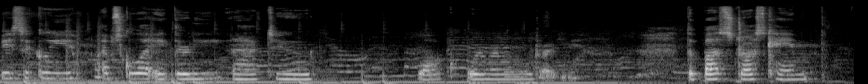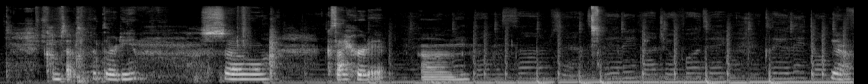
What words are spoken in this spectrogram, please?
basically, I have school at 8.30 and I have to walk where my mom will drive me. The bus just came, comes at 7.30, so, because I heard it. Um, yeah,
